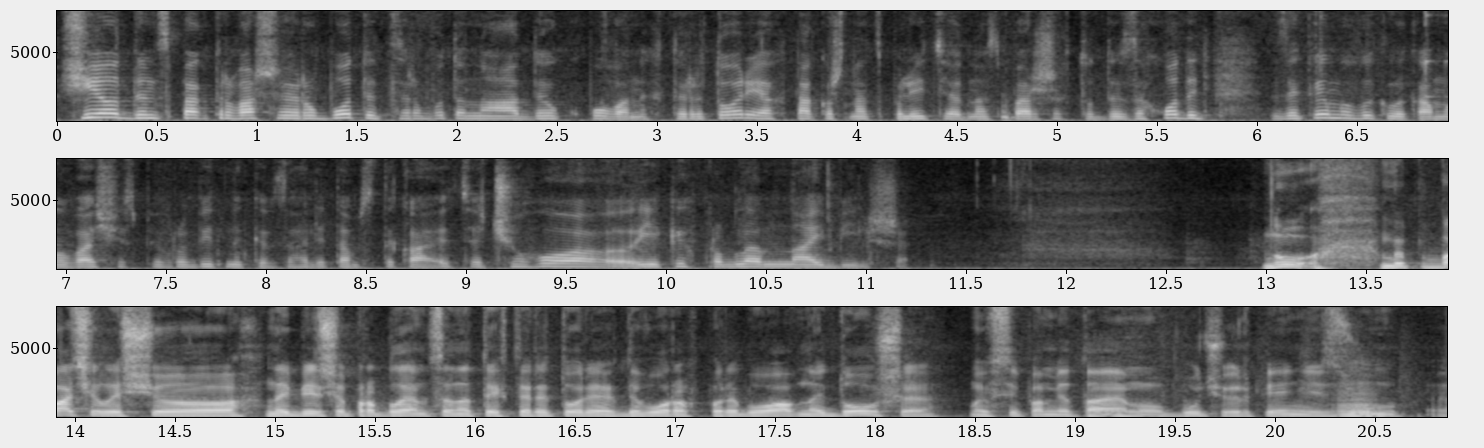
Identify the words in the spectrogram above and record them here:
Ще один спектр вашої роботи це робота на деокупованих територіях. Також Нацполіція одна з перших туди заходить. З якими викликами ваші співробітники взагалі там стикаються? Чого яких проблем найбільше? Ну, ми побачили, що найбільше проблем це на тих територіях, де ворог перебував найдовше. Ми всі пам'ятаємо Бучу, Ірпінь, Ізюм. Е,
